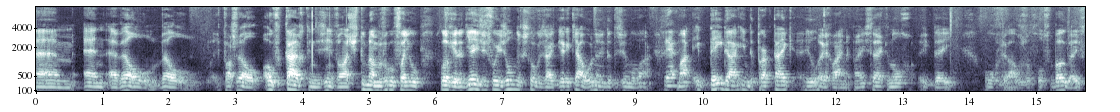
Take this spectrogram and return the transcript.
Um, en wel, wel, ik was wel overtuigd in de zin van als je toen naar me vroeg van joh, geloof je dat Jezus voor je zonde gestorven is? zei ik direct ja hoor, nee dat is helemaal waar. Ja. Maar ik deed daar in de praktijk heel erg weinig mee. Sterker nog, ik deed ongeveer alles wat God verboden heeft.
